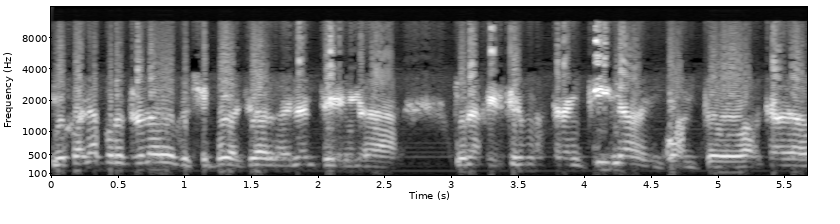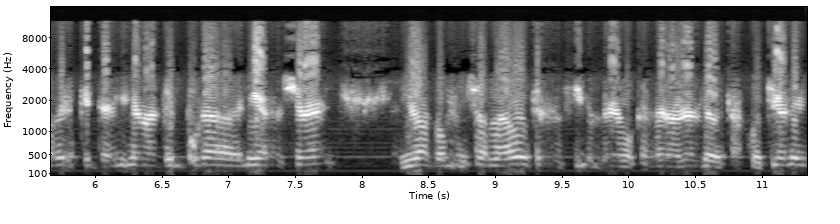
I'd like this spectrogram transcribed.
y ojalá por otro lado que se pueda llevar adelante una, una gestión más tranquila en cuanto a cada vez que termina una temporada de Liga Nacional y va a comenzar la otra, así no tenemos que estar hablando de estas cuestiones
